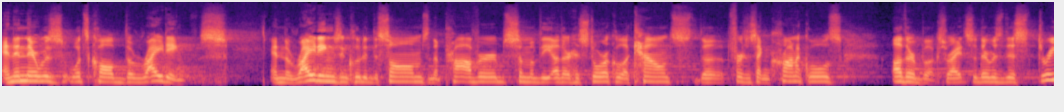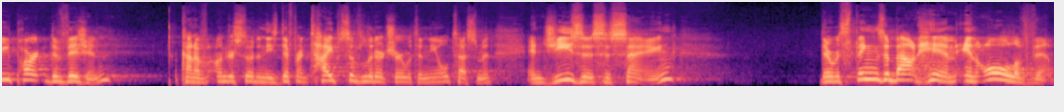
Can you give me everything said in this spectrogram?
And then there was what's called the writings. And the writings included the Psalms and the Proverbs, some of the other historical accounts, the 1st and 2nd Chronicles, other books, right? So there was this three part division, kind of understood in these different types of literature within the Old Testament. And Jesus is saying, there was things about him in all of them,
